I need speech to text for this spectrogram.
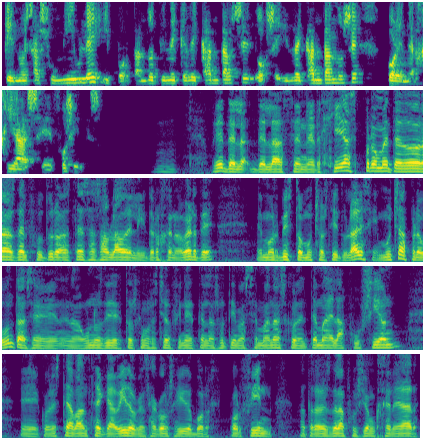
que no es asumible y por tanto tiene que decantarse o seguir decantándose por energías eh, fósiles. De, las energías prometedoras del futuro, antes has hablado del hidrógeno verde, hemos visto muchos titulares y muchas preguntas en, algunos directos que hemos hecho en Finet en las últimas semanas con el tema de la fusión, eh, con este avance que ha habido, que se ha conseguido por, por, fin a través de la fusión generar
